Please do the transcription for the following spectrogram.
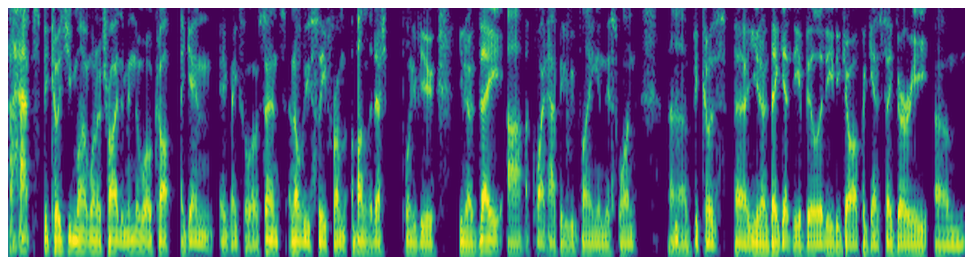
perhaps because you might want to try them in the World Cup, again, it makes a lot of sense. And obviously, from a Bangladesh point of view, you know, they are quite happy to be playing in this one uh, because, uh, you know, they get the ability to go up against a very, um,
